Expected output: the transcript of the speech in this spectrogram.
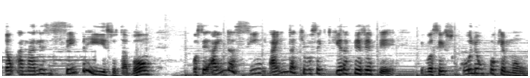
Então analise sempre isso, tá bom? Você ainda assim, ainda que você queira PVP e você escolha um Pokémon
